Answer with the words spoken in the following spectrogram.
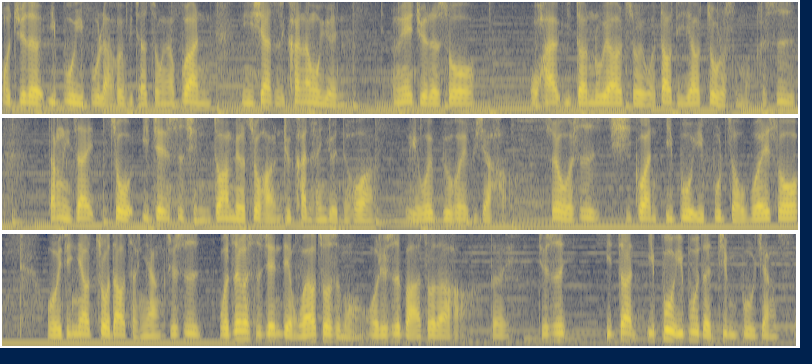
我觉得一步一步来会比较重要，不然你一下子看那么远，你会觉得说我还有一段路要追，我到底要做了什么？可是当你在做一件事情你都还没有做好，你就看很远的话，也未必会比较好？所以我是习惯一步一步走，不会说。我一定要做到怎样？就是我这个时间点我要做什么，我就是把它做到好。对，就是一段一步一步的进步这样子。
